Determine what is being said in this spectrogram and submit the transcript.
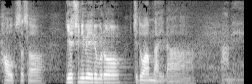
하옵소서 예수님의 이름으로 기도합나이다. 아멘.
